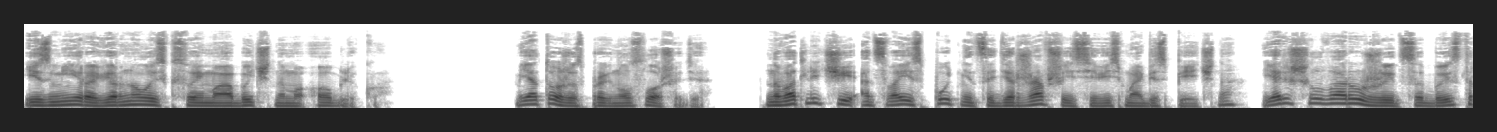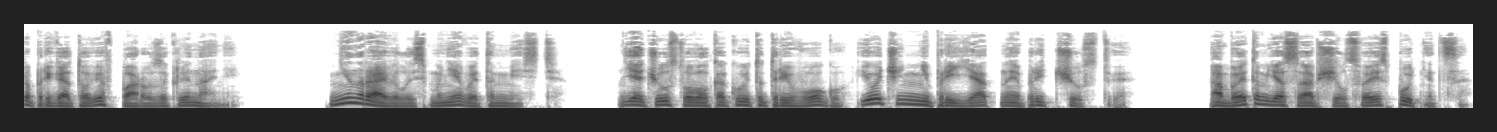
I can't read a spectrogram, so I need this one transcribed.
Измира вернулась к своему обычному облику. Я тоже спрыгнул с лошади. Но в отличие от своей спутницы, державшейся весьма беспечно, я решил вооружиться, быстро приготовив пару заклинаний. Не нравилось мне в этом месте. Я чувствовал какую-то тревогу и очень неприятное предчувствие. Об этом я сообщил своей спутнице.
